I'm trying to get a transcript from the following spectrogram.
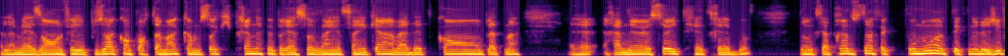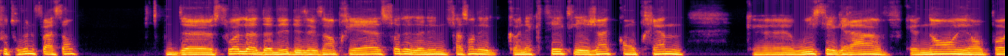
à la maison, il y a plusieurs comportements comme ça qui prennent à peu près ça 25 ans avant d'être complètement euh, ramenés à un seuil très, très bas. Donc, ça prend du temps. Pour nous, en technologie, il faut trouver une façon de soit donner des exemples réels, soit de donner une façon de connecter, que les gens comprennent que oui, c'est grave, que non, ils ont pas,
